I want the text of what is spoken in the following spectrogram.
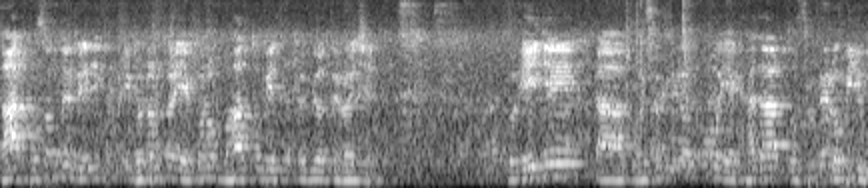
তার পছন্দের ম্যানেজিং কমিটি গঠন করে এখনও বাহাত্তর অব্যাহত রয়েছেন তো এই যে পঁয়ষট্টি লক্ষ এক হাজার তথ্যপের অভিযোগ,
